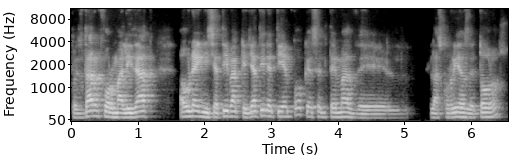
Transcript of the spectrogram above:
pues dar formalidad a una iniciativa que ya tiene tiempo, que es el tema de las corridas de toros,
